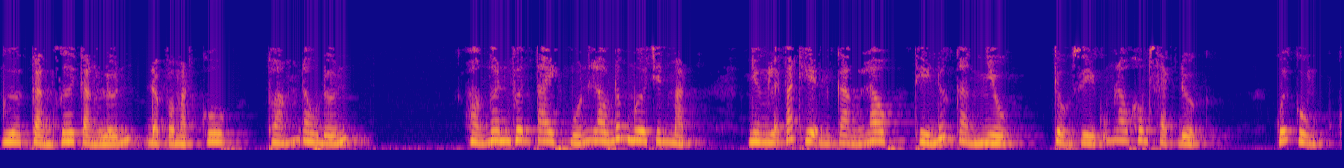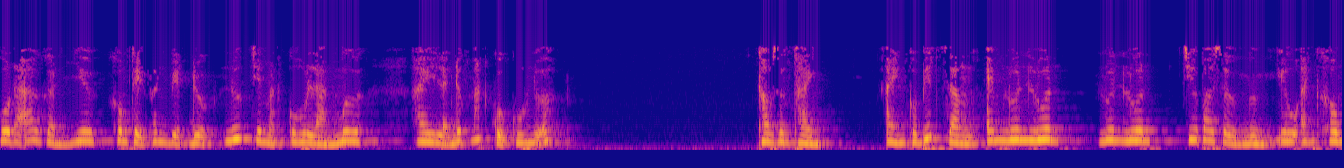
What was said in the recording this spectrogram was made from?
Mưa càng rơi càng lớn, đập vào mặt cô, thoáng đau đớn. Hoàng Ngân vươn tay muốn lau nước mưa trên mặt, nhưng lại phát hiện càng lau thì nước càng nhiều, kiểu gì cũng lau không sạch được. Cuối cùng cô đã gần như không thể phân biệt được nước trên mặt cô là mưa hay là nước mắt của cô nữa. Cao Dương Thành, anh có biết rằng em luôn luôn, luôn luôn chưa bao giờ ngừng yêu anh không?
